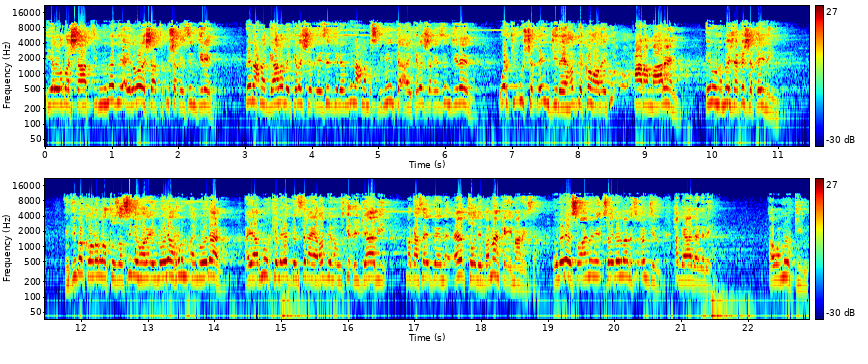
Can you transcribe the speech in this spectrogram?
iyo laba shaatinimadii ay labada shaati ku shaqaysan jireen. Dhinacna gaaladay kala shaqaysan jireen dhinacna muslimiinta ay kala shaqaysan jireen. Warkii u shaqayn jiray hadda ka hor ay ku caanamaaleen inuuna meesha ka shaqaynayn. Intii marka hore la tusa sidii hore ay moodaan run ay moodaan ayaa nuurkii laga dansanaya rabbina uu iska xijaabi. Markaasay deen ceebtoodii bannaanka imaanaysaa oo laleeyahy soo ilal baana socon jirin. Xagga aadaa laleeyahy awa nuurkiin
